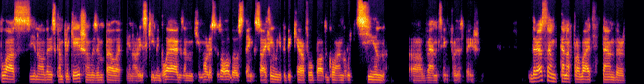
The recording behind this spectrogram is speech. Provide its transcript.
Plus, you know, there is complication with Impella, you know, ischemic legs and hemolysis, all of those things. So I think we need to be careful about going routine uh, venting for this patient. The rest of them kind of provide standard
